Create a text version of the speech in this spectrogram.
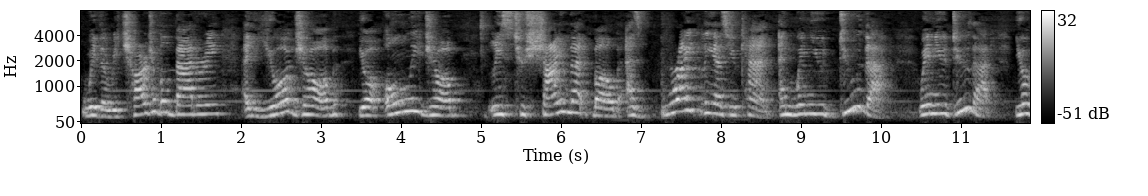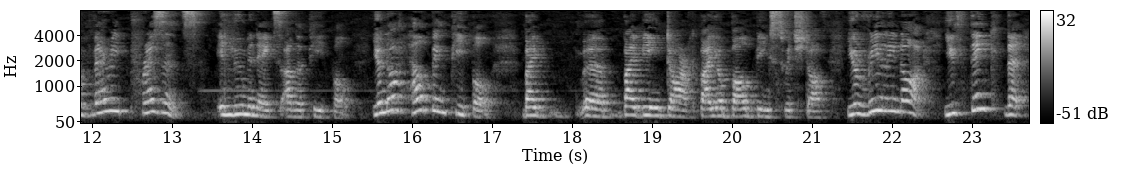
with a rechargeable battery and your job, your only job is to shine that bulb as brightly as you can. And when you do that, when you do that, your very presence illuminates other people. You're not helping people by uh, by being dark, by your bulb being switched off. You're really not. You think that,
